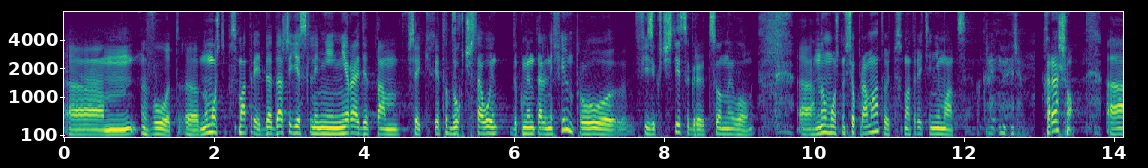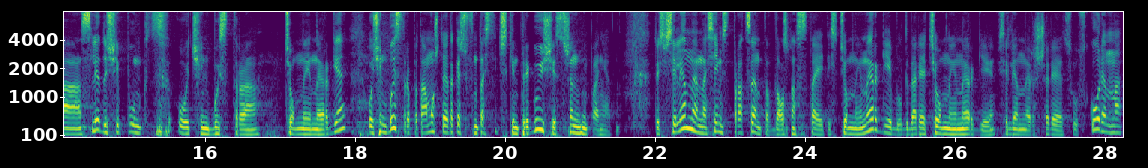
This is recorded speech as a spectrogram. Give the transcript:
Вот. Э, ну, можете посмотреть. Да, даже если не, не ради там всяких... Это двухчасовой документальный фильм про физику частиц и гравитационные волны. А, но можно все проматывать, посмотреть анимации, по крайней мере. Хорошо. А, следующий пункт очень быстро темная энергия. Очень быстро, потому что это, конечно, фантастически интригующе и совершенно непонятно. То есть Вселенная на 70% должна состоять из темной энергии. Благодаря темной энергии Вселенная расширяется ускоренно.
